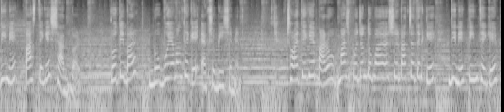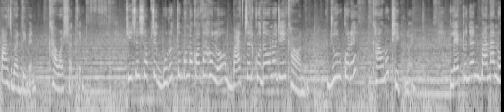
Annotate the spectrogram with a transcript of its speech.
দিনে পাঁচ থেকে সাতবার প্রতিবার নব্বই এম থেকে একশো বিশ এম ছয় থেকে বারো মাস পর্যন্ত বয়সের বাচ্চাদেরকে দিনে তিন থেকে পাঁচবার দিবেন খাওয়ার সাথে। কিছু সবচেয়ে গুরুত্বপূর্ণ কথা হলো বাচ্চার ক্ষুদা অনুযায়ী খাওয়ানো। জোর করে খাওয়ানো ঠিক নয়। ল্যাকটোজেন বানানো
